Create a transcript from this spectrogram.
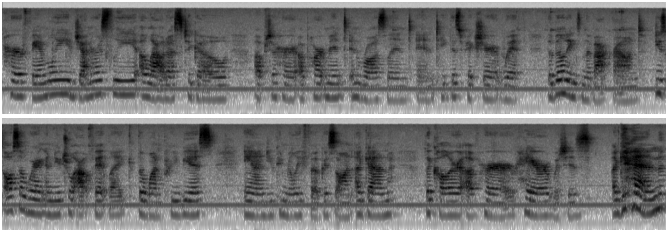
Her family generously allowed us to go up to her apartment in Roseland and take this picture with the buildings in the background. She's also wearing a neutral outfit like the one previous and you can really focus on, again, the color of her hair, which is again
